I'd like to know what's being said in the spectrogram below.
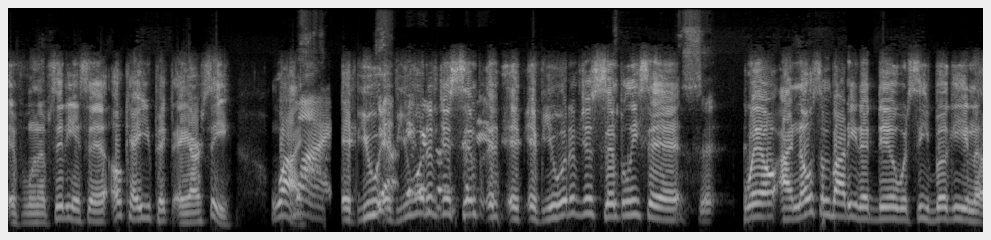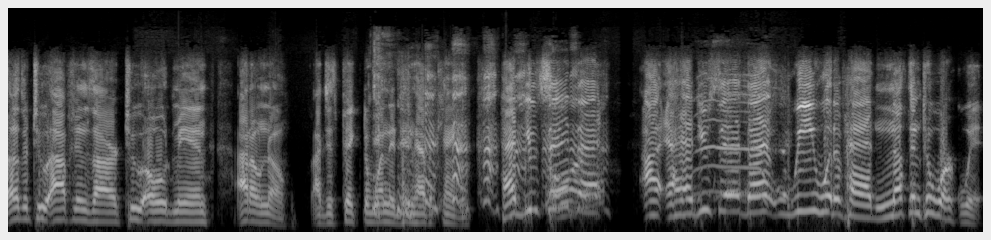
if when Obsidian said, "Okay, you picked ARC." Why? Why? If you yeah, if you would have just simply if, if, if you would have just simply said, "Well, I know somebody that deal with C Boogie, and the other two options are two old men. I don't know. I just picked the one that didn't have a cane." had you said that, I had you said that, we would have had nothing to work with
